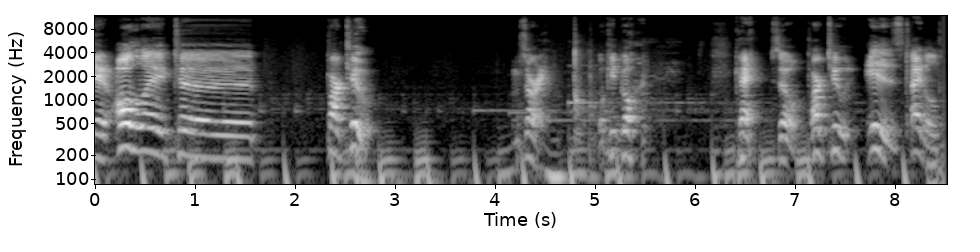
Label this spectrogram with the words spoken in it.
made it all the way to part two. I'm sorry. We'll keep going. Okay, so part two is titled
